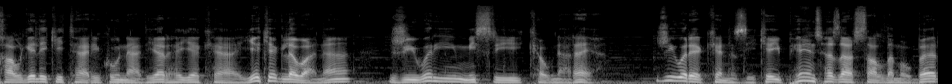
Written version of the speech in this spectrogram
خاڵگەلێکی تاریک و نادیار هەیە کە یەکێک لەوانە ژیوەری میسری کەونارایە، ژیوەرێک کە نزیکەی پێنج هەزار ساڵ لەمەوبەر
